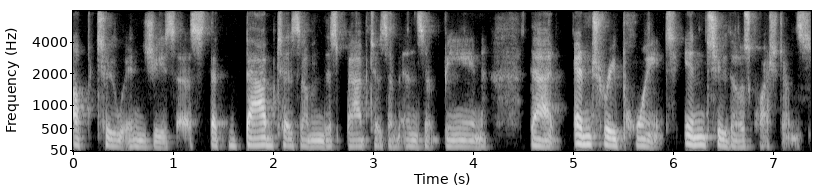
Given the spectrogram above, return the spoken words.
up to in Jesus. That baptism, this baptism ends up being that entry point into those questions.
